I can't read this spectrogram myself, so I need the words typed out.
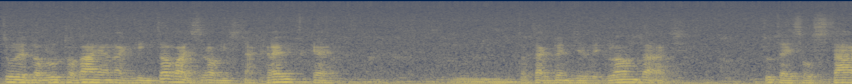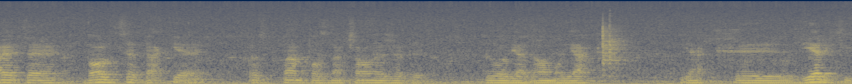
które do lutowania nagwintować, zrobić nakrętkę. To tak będzie wyglądać. Tutaj są stare te bolce takie, to mam poznaczone, żeby było wiadomo jak, jak y, wiercić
